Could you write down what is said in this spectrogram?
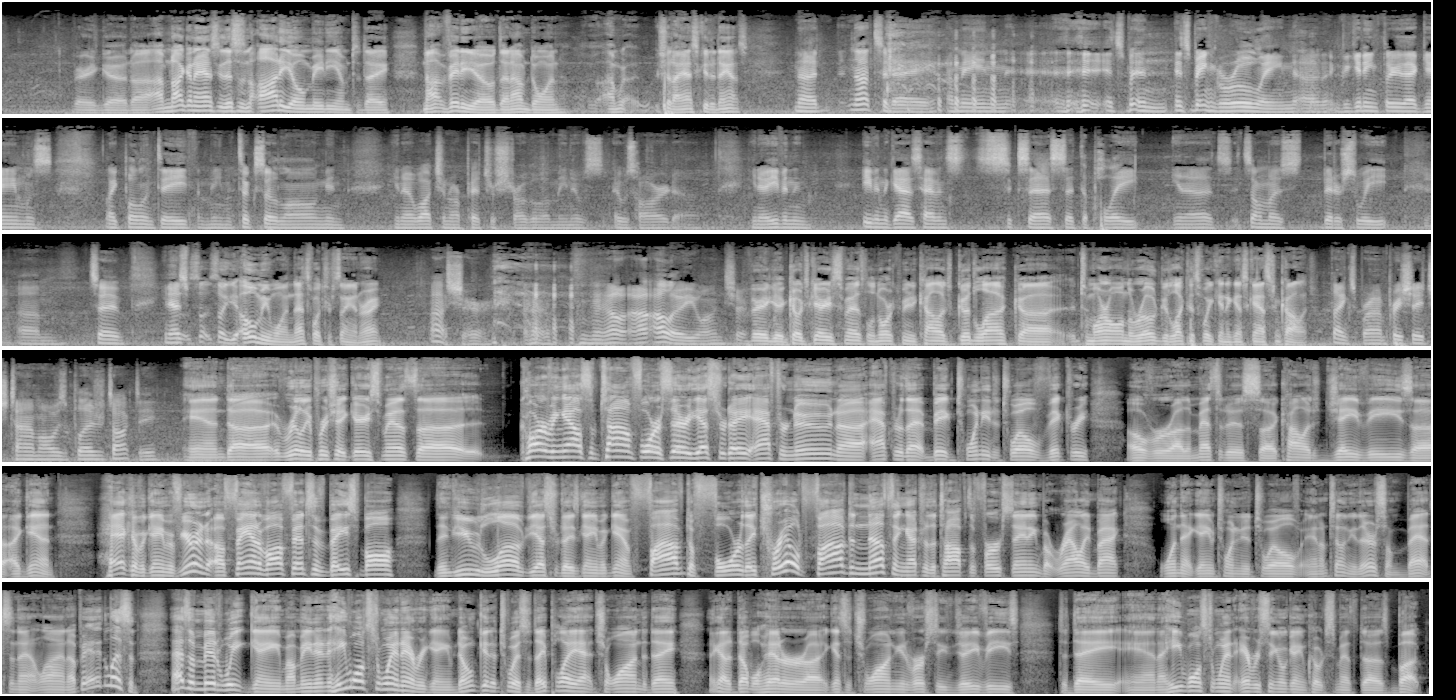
Very good. Uh, I'm not going to ask you. This is an audio medium today, not video that I'm doing. I'm, should I ask you to dance? No, not today. I mean, it's been it's been grueling. Uh, getting through that game was like pulling teeth. I mean, it took so long, and you know, watching our pitchers struggle. I mean, it was it was hard. Uh, you know, even even the guys having success at the plate. You know, it's it's almost bittersweet. Yeah. Um, so, you know, so, so, so, you owe me one. That's what you're saying, right? Oh, sure. Uh, I'll, I'll, owe you one. Sure. Very good, Coach Gary Smith, Lenoir Community College. Good luck uh, tomorrow on the road. Good luck this weekend against Gaston College. Thanks, Bryan. Appreciate your time. Always a pleasure to talk to you. And uh, really appreciate Gary Smith uh, carving out some time for us there yesterday afternoon uh, after that big 20 to 12 victory over uh, the Methodist uh, College JVs. Uh, again, heck of a game. If you're a fan of offensive baseball, then you loved yesterday's game. Again, five to four. They trailed five to nothing after the top of the first inning, but rallied back won that game 20 to 12 and i'm telling you there are some bats in that lineup and listen that's a midweek game i mean and he wants to win every game don't get it twisted they play at Chowan today they got a doubleheader uh, against the Chowan university jvs today, and uh, he wants to win every single game. Coach Smith does, but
